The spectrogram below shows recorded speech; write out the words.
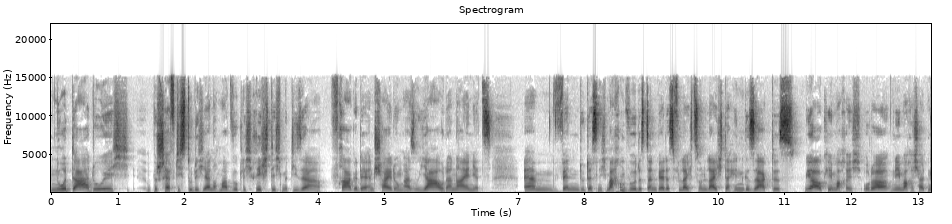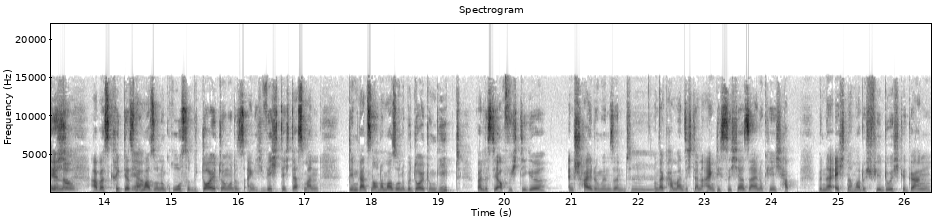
nur dadurch beschäftigst du dich ja nochmal wirklich richtig mit dieser Frage der Entscheidung, also ja oder nein jetzt. Ähm, wenn du das nicht machen würdest, dann wäre das vielleicht so ein leicht dahingesagtes, ja, okay, mache ich oder nee, mache ich halt nicht. Genau. Aber es kriegt jetzt Ja. nochmal so eine große Bedeutung und es ist eigentlich wichtig, dass man dem Ganzen auch nochmal so eine Bedeutung gibt, weil es ja auch wichtige Entscheidungen sind. Und da kann man sich dann eigentlich sicher sein, okay, ich hab, bin da echt nochmal durch viel durchgegangen.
